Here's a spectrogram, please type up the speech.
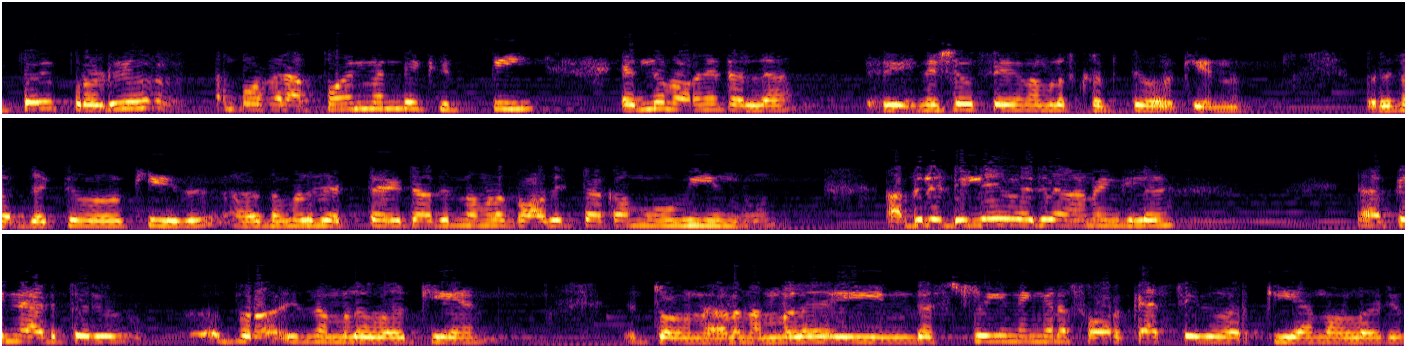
ഇപ്പൊ പ്രൊഡ്യൂസർ പോകുന്ന അപ്പോയിന്റ്മെന്റ് കിട്ടി എന്ന് പറഞ്ഞിട്ടല്ല ഇനിഷ്യൽ സ്റ്റേജ് നമ്മൾ സ്ക്രിപ്റ്റ് വർക്ക് ചെയ്യുന്നു. ഒരു സബ്ജക്ട് വർക്ക് ചെയ്ത് അത് നമ്മൾ സെറ്റ് ആയിട്ട് അതിന് നമ്മൾ പ്രോജക്റ്റ് ആക്കാൻ മൂവ് ചെയ്യുന്നു. അതിൽ ഡിലേ വരികയാണെങ്കിൽ പിന്നെ അടുത്തൊരു ഇത് നമ്മൾ വർക്ക് ചെയ്യാൻ തോന്നുന്നു അവിടെ നമ്മൾ ഈ ഇൻഡസ്ട്രിയിൽ ഇങ്ങനെ ഫോർകാസ്റ്റ് ചെയ്ത് വർക്ക് ചെയ്യാന്നുള്ള ഒരു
